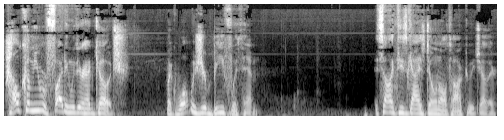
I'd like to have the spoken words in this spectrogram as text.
how come you were fighting with your head coach? Like, what was your beef with him? It's not like these guys don't all talk to each other.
